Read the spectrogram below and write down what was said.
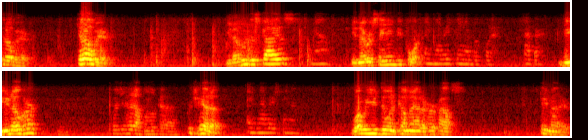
Get over here. Get over here. You know who this guy is? No, You've never seen him before. I've never seen him before. Ever. Do you know her? Put your head up and look at her. Put your head up. I've never seen him. What were you doing coming out of her house? Get him out of here.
